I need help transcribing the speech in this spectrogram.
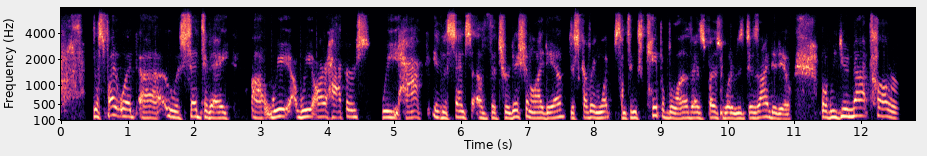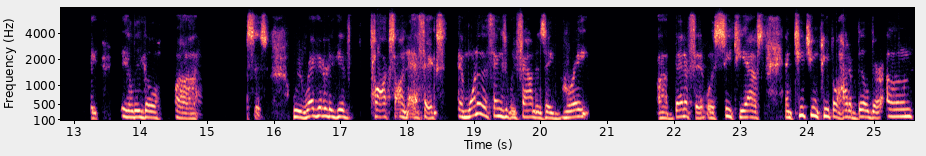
despite what uh, was said today, uh, we we are hackers. We hack in the sense of the traditional idea of discovering what something's capable of, as opposed to what it was designed to do. But we do not tolerate illegal uh, we regularly give talks on ethics, and one of the things that we found is a great uh, benefit was CTFs and teaching people how to build their own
